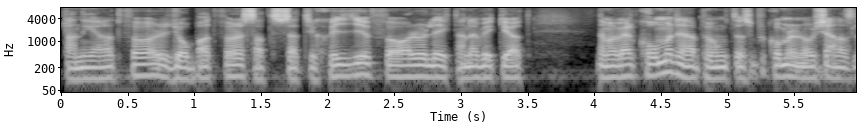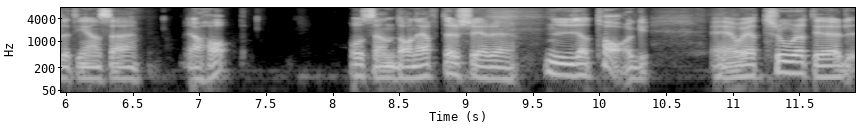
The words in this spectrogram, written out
planerat för, jobbat för, satt strategier för och liknande. Vilket gör att när man väl kommer till den här punkten så kommer det nog kännas lite grann så här, jaha. Och sen dagen efter så är det nya tag. Eh, och jag tror att det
